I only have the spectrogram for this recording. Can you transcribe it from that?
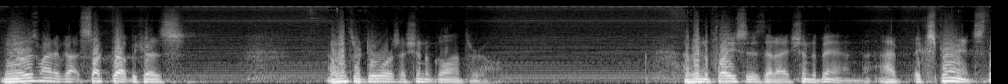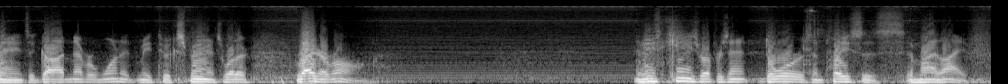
you know, those might have got sucked up because I went through doors I shouldn't have gone through. I've been to places that I shouldn't have been. I've experienced things that God never wanted me to experience, whether right or wrong. And these keys represent doors and places in my life.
